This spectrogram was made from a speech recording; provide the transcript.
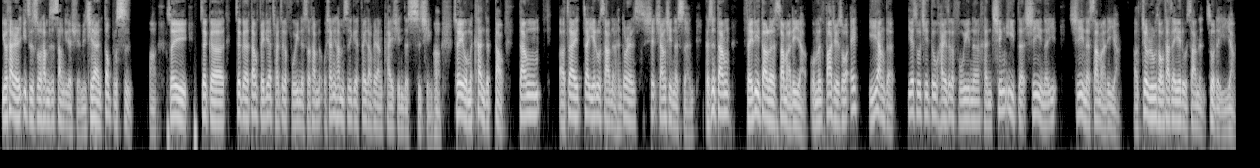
犹太人一直说他们是上帝的选民，其他人都不是啊，所以这个这个当腓力在传这个福音的时候，他们我相信他们是一个非常非常开心的事情哈。所以我们看得到当。啊，在在耶路撒冷，很多人相相信了神。可是当腓力到了撒玛利亚，我们发觉说，哎，一样的，耶稣基督还有这个福音呢，很轻易的吸引了吸引了撒玛利亚啊，就如同他在耶路撒冷做的一样。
